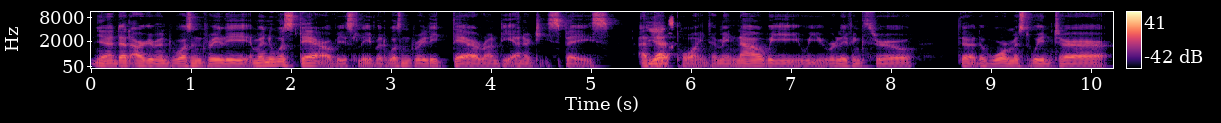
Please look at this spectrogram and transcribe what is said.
Yeah, that argument wasn't really, I mean, it was there obviously, but wasn't really there around the energy space at yes. that point. I mean, now we, we were living through the, the warmest winter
